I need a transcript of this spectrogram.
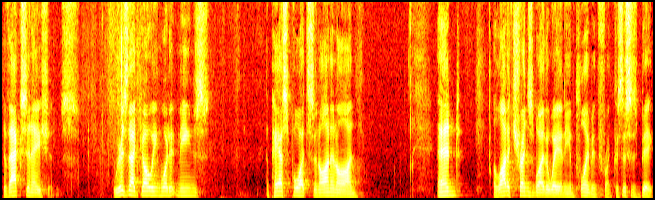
The vaccinations. Where's that going? What it means? The passports and on and on. And a lot of trends, by the way, in the employment front, because this is big.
